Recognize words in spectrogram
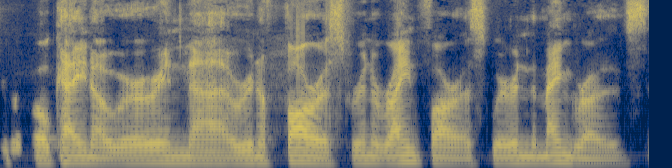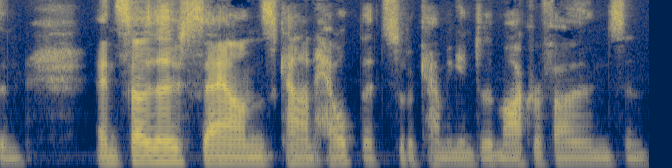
The volcano. We're in uh, we're in a forest. We're in a rainforest. We're in the mangroves, and and so those sounds can't help but sort of coming into the microphones and.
